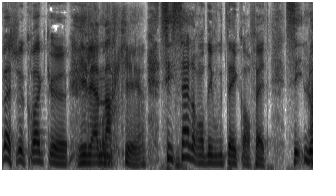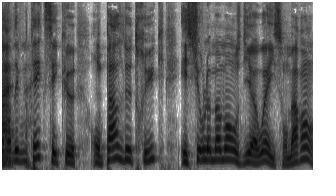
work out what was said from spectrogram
bah, je crois que il a marqué. Hein. C'est ça le rendez-vous tech en fait. C'est le rendez-vous tech, c'est que on parle de trucs et sur le moment on se dit ah ouais ils sont marrants,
